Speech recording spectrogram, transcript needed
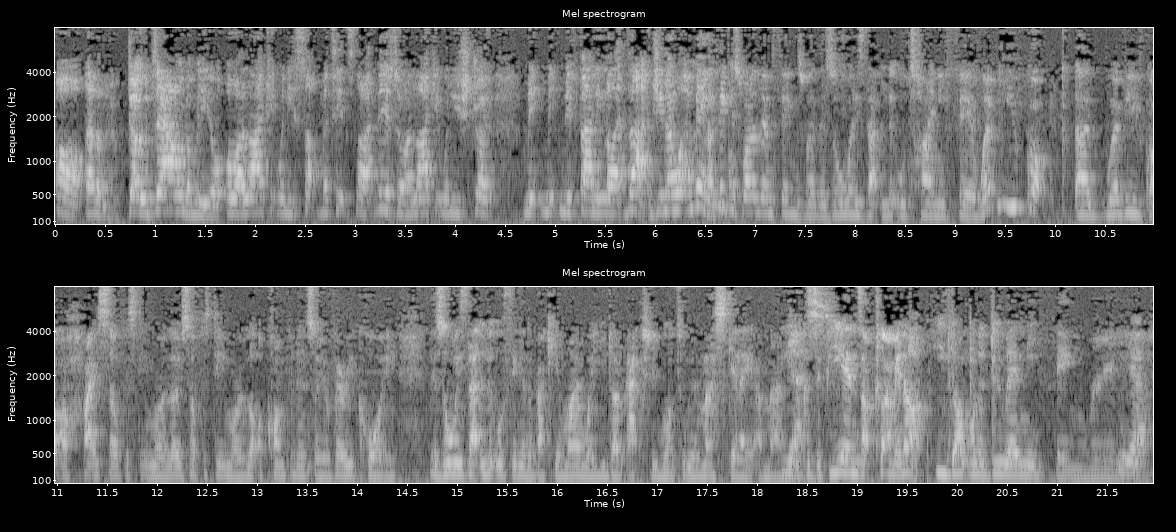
oh, I don't know, go down on me, or oh, I like it when you suck my tits like this, or I like it when you stroke me, me, me fanny like that. Do you know what I mean? I think it's one of them things where there's always that little tiny fear. Whether you've got uh, whether you've got a high self-esteem or a low self-esteem or a lot of confidence or you're very coy, there's always that little thing in the back of your mind where you don't actually want to emasculate a man. Yes. Because if he ends up climbing up, he don't want to do anything really. Yeah.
